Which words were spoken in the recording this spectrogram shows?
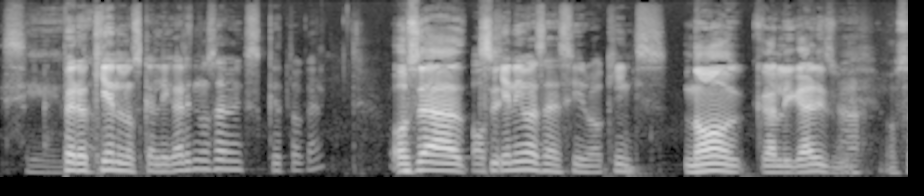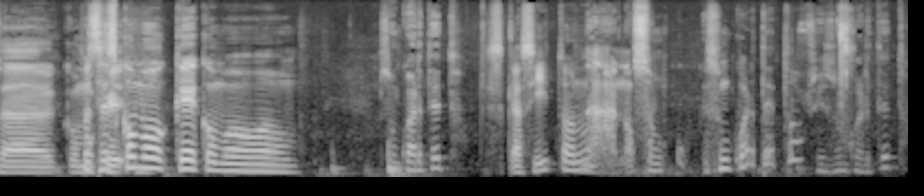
sí, ¿Pero no. quién? ¿Los Caligaris no saben qué tocan? O sea, ¿O quién ibas a decir? ¿O Kings? no, Caligaris, güey. Ah. O sea, como pues que... es como, ¿qué? Como... Es un cuarteto. Es casito, ¿no? No, no son... ¿Es un cuarteto? Sí, es un cuarteto.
